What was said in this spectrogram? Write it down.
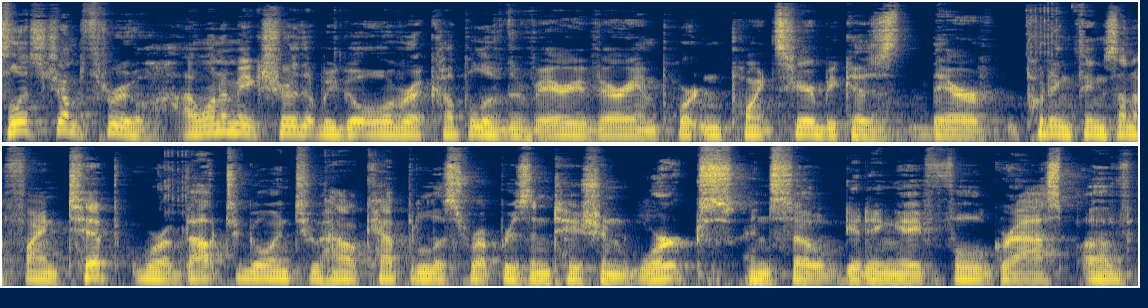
so let's jump through. I want to make sure that we go over a couple of the very, very important points here because they're putting things on a fine tip. We're about to go into how capitalist representation works. And so getting a full grasp of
